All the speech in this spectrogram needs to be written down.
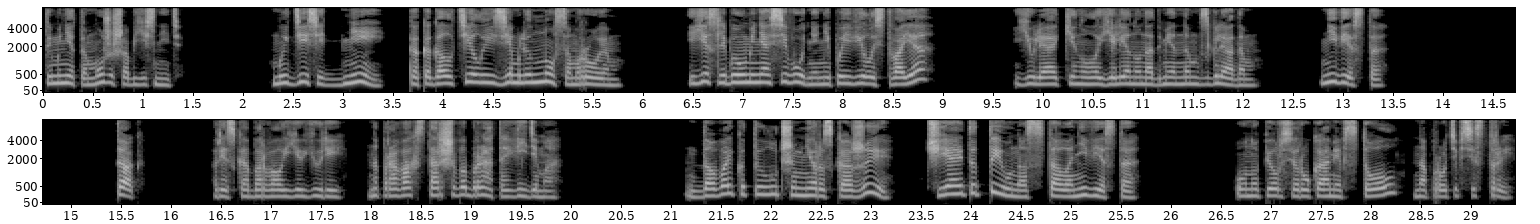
ты мне-то можешь объяснить? Мы десять дней, как оголтелые землю носом роем. Если бы у меня сегодня не появилась твоя...» Юля окинула Елену надменным взглядом. «Невеста». «Так», — резко оборвал ее Юрий, на правах старшего брата, видимо. «Давай-ка ты лучше мне расскажи, чья это ты у нас стала невеста?» Он уперся руками в стол напротив сестры.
